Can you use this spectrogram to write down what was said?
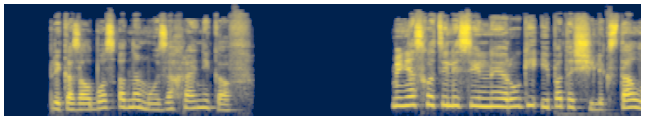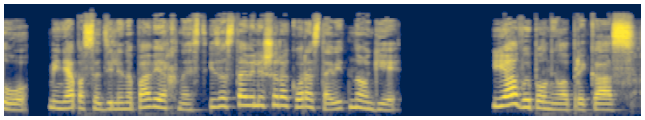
— приказал босс одному из охранников. Меня схватили сильные руки и потащили к столу. Меня посадили на поверхность и заставили широко расставить ноги. Я выполнила приказ.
